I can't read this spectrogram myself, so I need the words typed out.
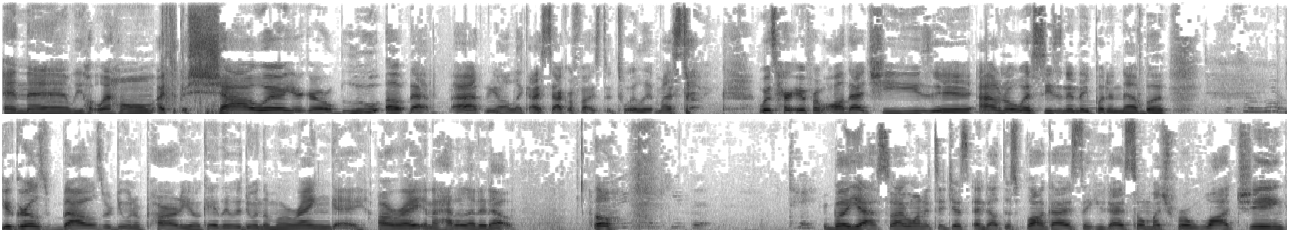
And then we went home. I took a shower. Your girl blew up that bathroom, y'all. Like I sacrificed the toilet. My stomach was hurting from all that cheese and I don't know what seasoning they put in that, but your girls' bowels were doing a party, okay? They were doing the merengue, all right? And I had to let it out. Oh. But yeah, so I wanted to just end out this vlog, guys. Thank you guys so much for watching.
